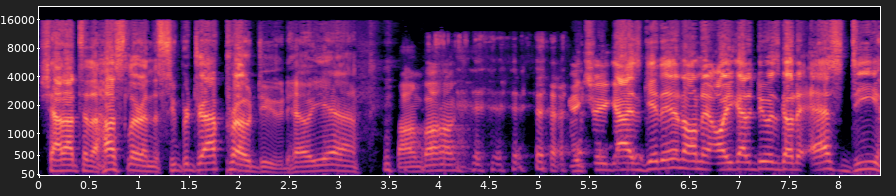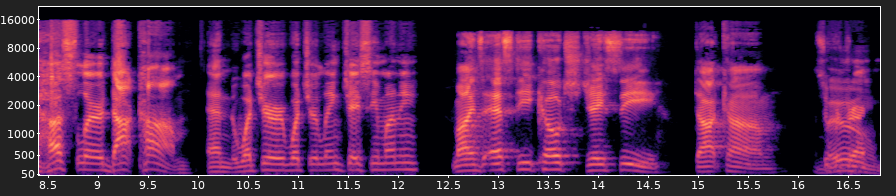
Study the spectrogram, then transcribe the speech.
shout out to the hustler and the super draft pro dude. Hell yeah. Bong bong. Make sure you guys get in on it. All you got to do is go to sdhustler.com. And what's your what's your link, JC Money? Mine's sdcoachjc.com. Boom.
